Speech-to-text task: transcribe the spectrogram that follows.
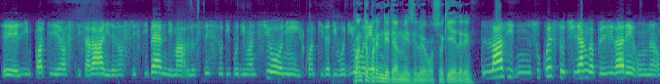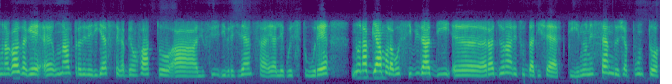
eh, gli importi dei nostri salari, dei nostri stipendi, ma lo stesso tipo di mansioni, il quantitativo di ore. Quanto prendete al mese, lo posso chiedere? La, su questo ci tengo a precisare un, una cosa che è un'altra delle richieste che abbiamo fatto agli uffici di presidenza e alle questure. Non abbiamo la possibilità di eh, ragionare su dati certi, non essendoci appunto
